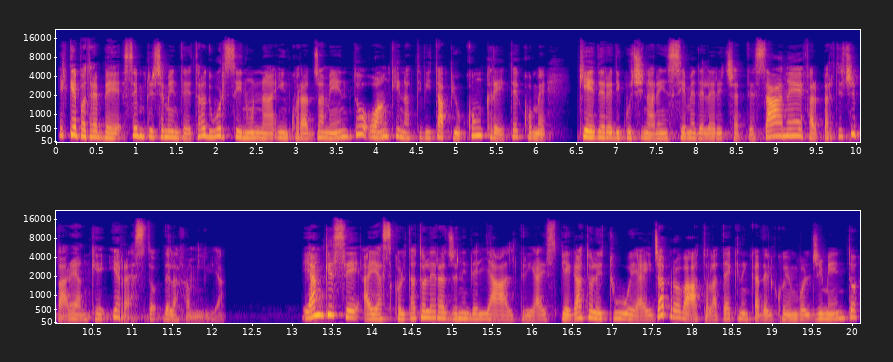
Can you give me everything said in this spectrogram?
il che potrebbe semplicemente tradursi in un incoraggiamento o anche in attività più concrete come chiedere di cucinare insieme delle ricette sane e far partecipare anche il resto della famiglia. E anche se hai ascoltato le ragioni degli altri, hai spiegato le tue, hai già provato la tecnica del coinvolgimento,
